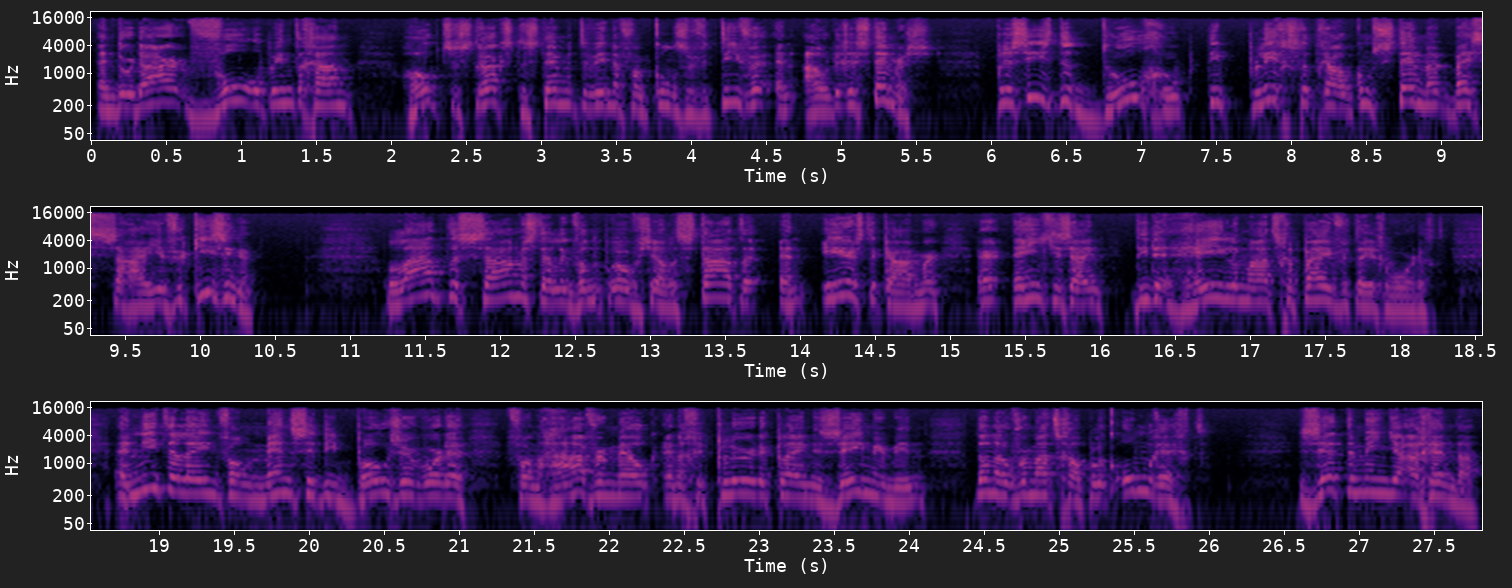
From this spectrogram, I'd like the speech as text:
En door daar vol op in te gaan, hoopt ze straks de stemmen te winnen van conservatieve en oudere stemmers. Precies de doelgroep die plichtsgetrouw komt stemmen bij saaie verkiezingen. Laat de samenstelling van de Provinciale Staten en Eerste Kamer er eentje zijn die de hele maatschappij vertegenwoordigt. En niet alleen van mensen die bozer worden van havermelk en een gekleurde kleine zeemeermin dan over maatschappelijk onrecht. Zet hem in je agenda.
